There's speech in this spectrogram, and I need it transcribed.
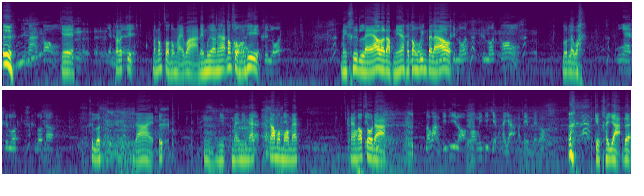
เออดีมากกล้องโอเคเยี่ยมไปภารเลยกิจมันต้องส่งตรงไหนวะในเมืองนะฮะต้องส่งตรงที่ขึ้นรถ ไม่ขึ้นแล้วระดับเนี้ยเขาต้องวิ่งไปแล้ว ขึ้นรถขึ้นรถกล้องรถอะไรวะ นี่ไงขึ้นรถขึ้นรถแล้วขึ้นรถได้อึ๊บอืมมีแม็กมีแม็กเก้ามมแม็กแคนออฟโซดา ระหว่างที่พี่รอกล้องนี่พี่เก็บขยะมาเต็มเลยกล้อง เก็บขยะด้วย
